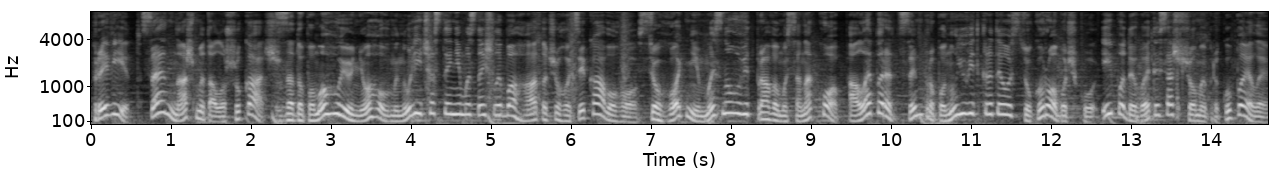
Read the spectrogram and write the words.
Привіт! Це наш металошукач. За допомогою нього в минулій частині ми знайшли багато чого цікавого. Сьогодні ми знову відправимося на коп, але перед цим пропоную відкрити ось цю коробочку і подивитися, що ми прикупили.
